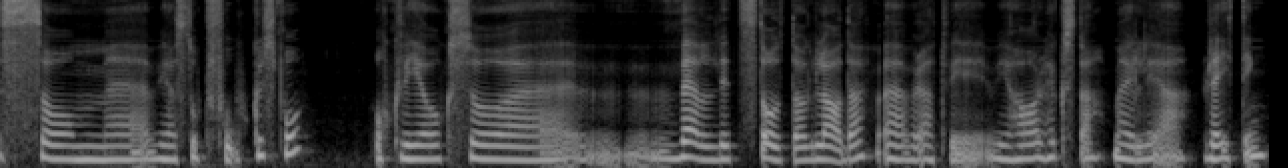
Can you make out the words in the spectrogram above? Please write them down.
som eh, vi har stort fokus på. Och vi är också eh, väldigt stolta och glada över att vi, vi har högsta möjliga rating.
